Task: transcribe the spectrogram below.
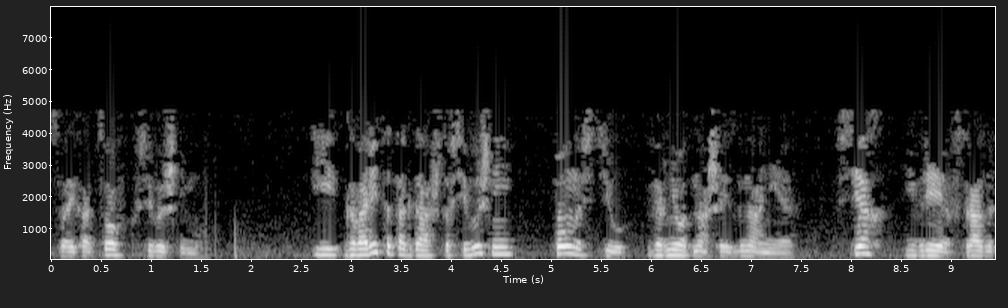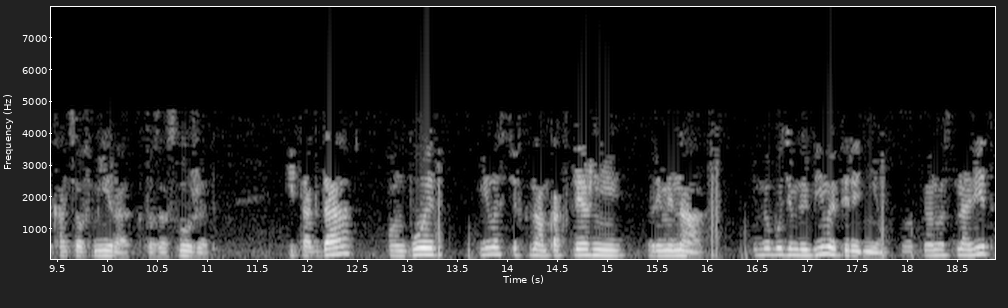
своих отцов к Всевышнему. И говорится тогда, что Всевышний полностью вернет наше изгнание всех евреев с разных концов мира, кто заслужит. И тогда Он будет милостив к нам, как в прежние времена. И мы будем любимы перед Ним. Вот Он восстановит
